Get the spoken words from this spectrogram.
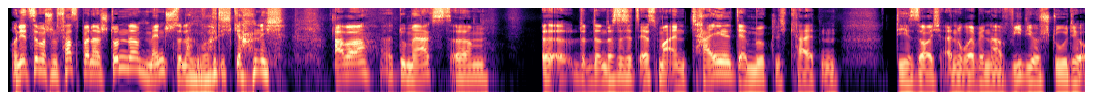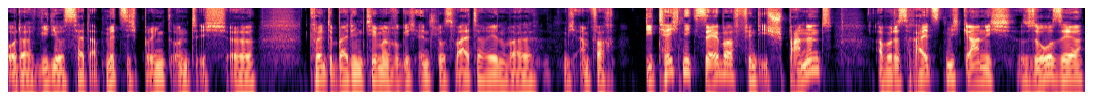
Und jetzt sind wir schon fast bei einer Stunde. Mensch, so lange wollte ich gar nicht. Aber äh, du merkst, ähm, äh, das ist jetzt erstmal ein Teil der Möglichkeiten, die solch eine Webinar-Videostudie oder Video-Setup mit sich bringt. Und ich äh, könnte bei dem Thema wirklich endlos weiterreden, weil mich einfach die Technik selber finde ich spannend aber das reizt mich gar nicht so sehr.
